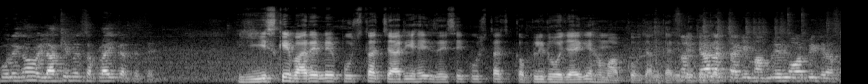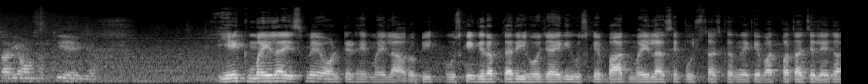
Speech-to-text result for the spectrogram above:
गोरेगांव इलाके में सप्लाई करते थे। इसके बारे में पूछताछ जारी है। जैसे ही पूछताछ कंप्लीट हो जाएगी हम आपको जानकारी दे सर क्या लगता है कि मामले में और भी गिरफ्तारियाँ हो सकती है क्या? एक महिला इसमें वांटेड है महिला आरोपी। उसकी गिरफ्तारी हो जाएगी उसके बाद महिला से पूछताछ करने के बाद पता चलेगा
